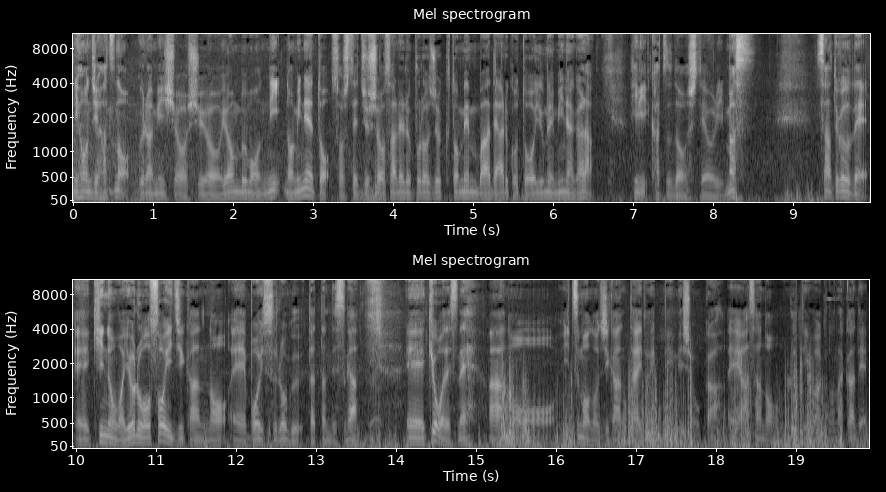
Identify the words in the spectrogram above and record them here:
日本人初のグラミー賞主要4部門にノミネートそして受賞されるプロジェクトメンバーであることを夢見ながら日々活動しております。さあということで、えー、昨日は夜遅い時間の、えー、ボイスログだったんですが、えー、今日はですね、あのいつもの時間帯と言っていいんでしょうか、え朝のルーティンワークの中で、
